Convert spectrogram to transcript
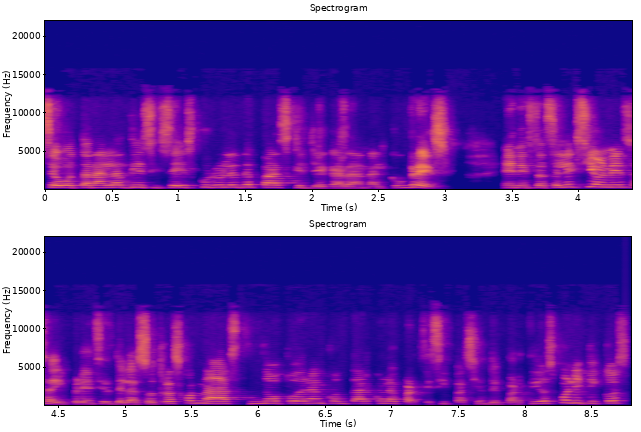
se votarán las 16 curules de paz que llegarán al Congreso. En estas elecciones, a diferencia de las otras jornadas, no podrán contar con la participación de partidos políticos,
